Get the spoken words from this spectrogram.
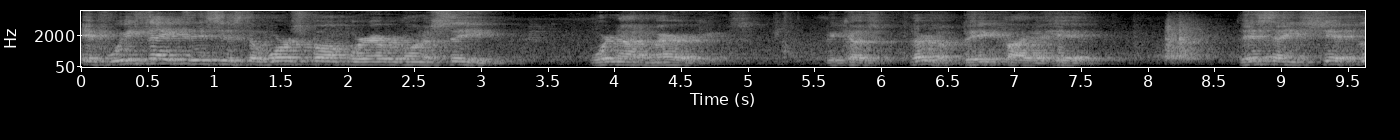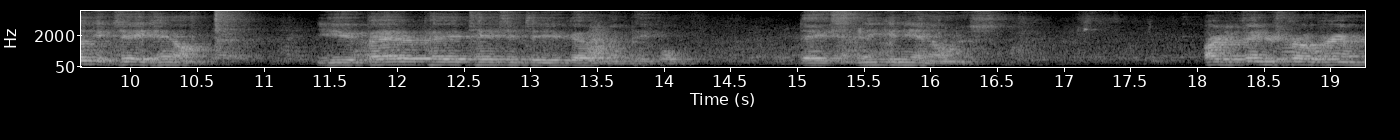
If we think this is the worst bump we're ever going to see, we're not Americans. Because there's a big fight ahead. This ain't shit. Look at Jade Helm. You better pay attention to your government, people. They sneaking in on us. Our Defenders program,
